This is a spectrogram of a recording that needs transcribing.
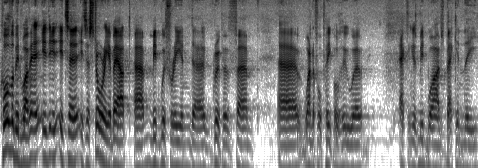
Call the Midwife. It, it, it's, a, it's a story about uh, midwifery and a group of um, uh, wonderful people who were acting as midwives back in the,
